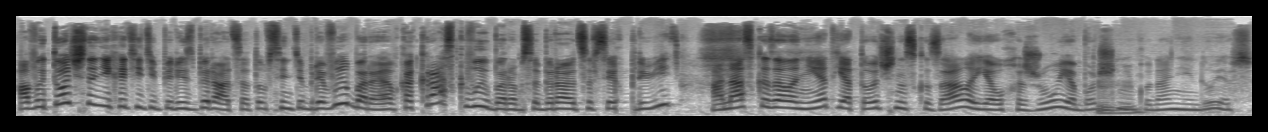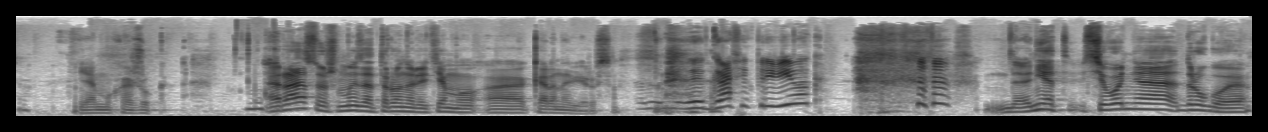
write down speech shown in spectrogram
А вы точно не хотите переизбираться? А то в сентябре выборы, а как раз к выборам собираются всех привить. Она сказала, нет, я точно сказала, я ухожу, я больше никуда не иду, я все. Я мухожу. Раз уж мы затронули тему э, коронавируса. Э, График прививок? Нет, сегодня другое.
